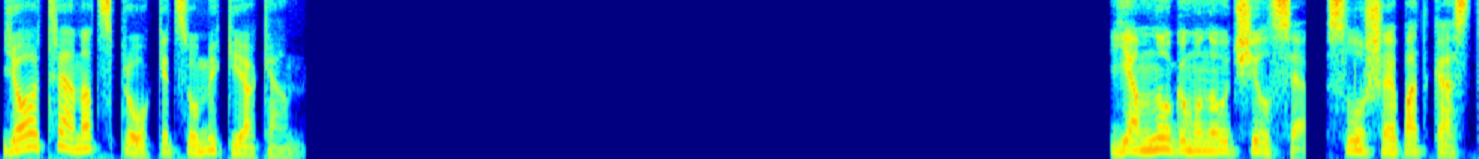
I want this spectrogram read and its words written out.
Jag har tränat språket så mycket jag kan. Я многому научился, слушая подкаст.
